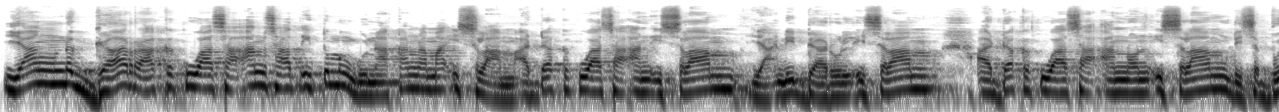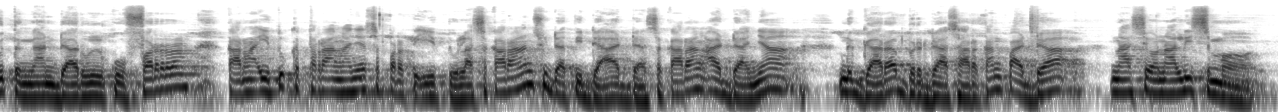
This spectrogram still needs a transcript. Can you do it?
yang negara kekuasaan saat itu menggunakan nama Islam. Ada kekuasaan Islam yakni Darul Islam, ada kekuasaan non-Islam disebut dengan Darul Kufur karena itu keterangannya seperti itulah. Sekarang sudah tidak ada. Sekarang adanya negara berdasarkan pada nasionalisme.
